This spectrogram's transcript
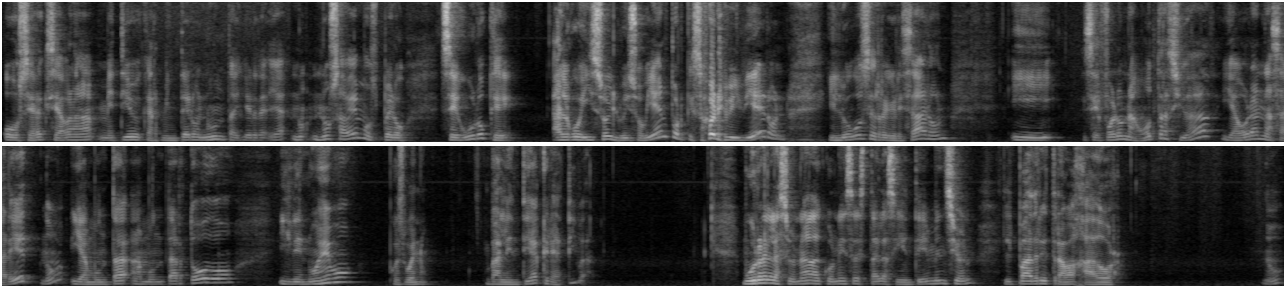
¿O será que se habrá metido de carpintero en un taller de allá? No, no sabemos, pero seguro que algo hizo y lo hizo bien porque sobrevivieron. Y luego se regresaron y se fueron a otra ciudad y ahora a Nazaret, ¿no? Y a montar, a montar todo. Y de nuevo, pues bueno, valentía creativa. Muy relacionada con esa está la siguiente dimensión, el padre trabajador. ¿no?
